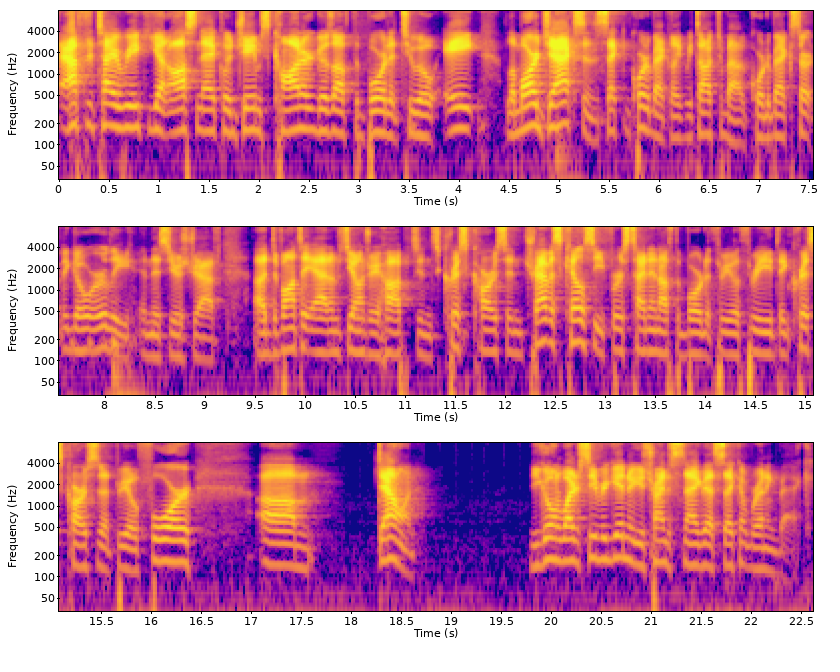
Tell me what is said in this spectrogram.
after Tyreek, you got Austin Ekeler, James Conner goes off the board at 208. Lamar Jackson, second quarterback, like we talked about, quarterback starting to go early in this year's draft. Uh, Davante Adams, DeAndre Hopkins, Chris Carson, Travis Kelce, first tight end off the board at 303. Then Chris Carson at 304. Um, Dallen, you going wide receiver again, or you trying to snag that second running back?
